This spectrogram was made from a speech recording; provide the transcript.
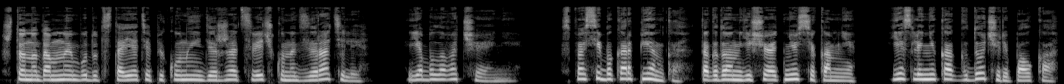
что надо мной будут стоять опекуны и держать свечку надзиратели, я была в отчаянии. Спасибо Карпенко, тогда он еще отнесся ко мне, если не как к дочери полка,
